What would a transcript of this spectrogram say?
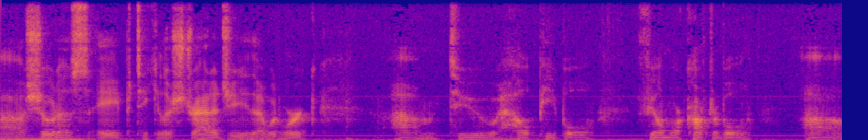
uh, showed us a particular strategy that would work um, to help people feel more comfortable uh,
